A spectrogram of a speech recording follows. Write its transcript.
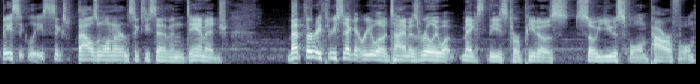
basically, 6,167 damage. That 33 second reload time is really what makes these torpedoes so useful and powerful.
